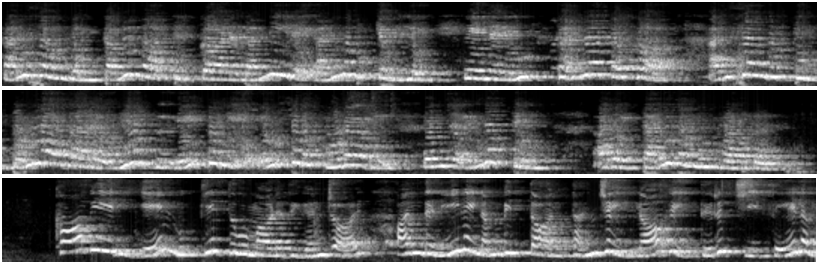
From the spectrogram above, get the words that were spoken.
அரசாங்கம் தமிழ்நாட்டிற்கான தண்ணீரை அனுமதிக்கவில்லை. ஏனெனில் கர்நாடகா அரசாங்கத்தின் பொருளாதார உயர்வு ஏற்பட ஏற்படக்கூடாது என்ற எண்ணத்தில் அதை தடை பண்ணுகிறார்கள். காவேரி ஏன் முக்கியத்துவமானது என்றால் அந்த நீரை நம்பித்தான் தஞ்சை நாகை திருச்சி சேலம்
